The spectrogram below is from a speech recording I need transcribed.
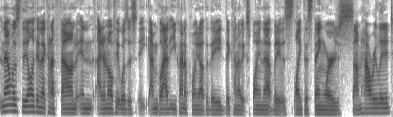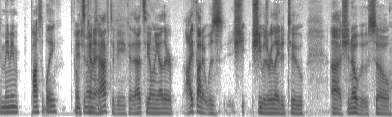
And that was the only thing that I kind of found. And I don't know if it was. A, I'm glad that you kind of point out that they they kind of explained that, but it was like this thing where it's somehow related to Mimi, possibly. It's You know, gonna so- have to be because that's the only other. I thought it was she. She was related to uh, Shinobu. So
